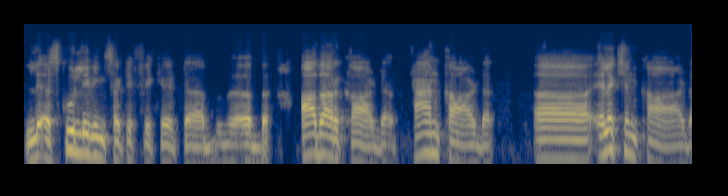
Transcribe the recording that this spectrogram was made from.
li- school living certificate, uh, b- Aadhaar card, PAN card, uh, election card,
